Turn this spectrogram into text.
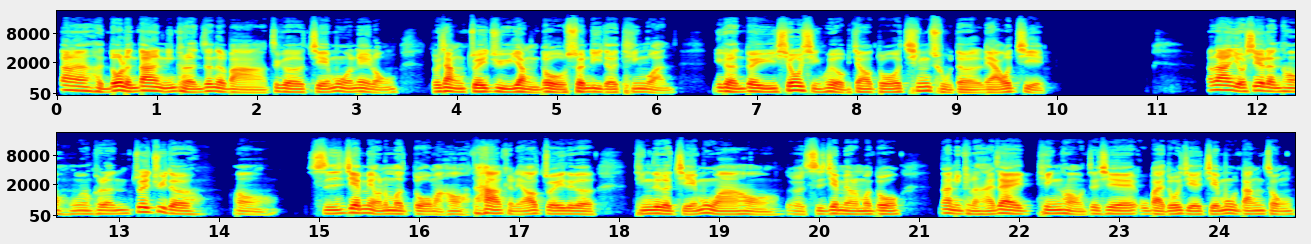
当然很多人，当然你可能真的把这个节目的内容都像追剧一样，都有顺利的听完。你可能对于修行会有比较多清楚的了解，当然有些人吼，我们可能追剧的哦时间没有那么多嘛吼，大家可能要追这个听这个节目啊吼，呃时间没有那么多，那你可能还在听吼这些五百多节节目当中，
